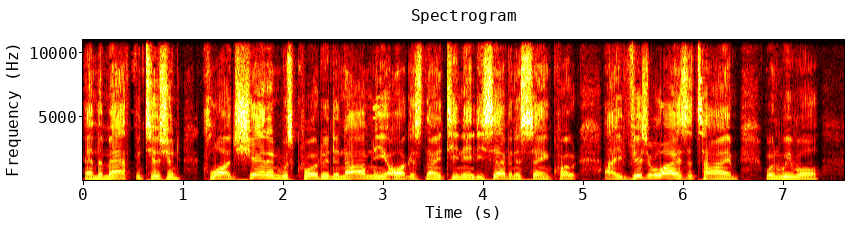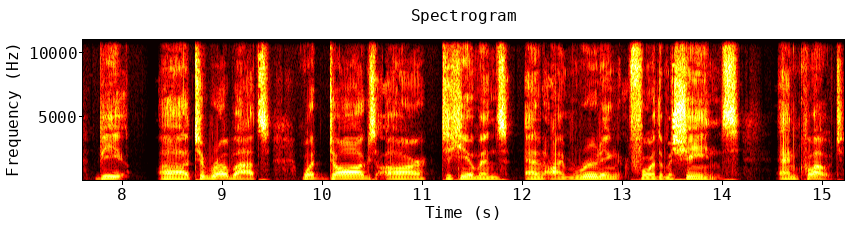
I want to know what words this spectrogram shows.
And the mathematician Claude Shannon was quoted in Omni August 1987 as saying, quote, I visualize a time when we will be uh, to robots what dogs are to humans, and I'm rooting for the machines. End quote.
